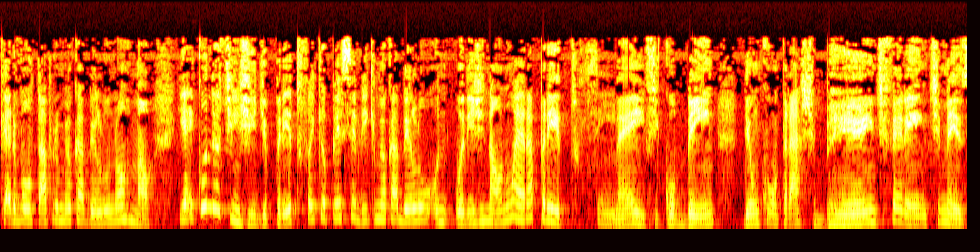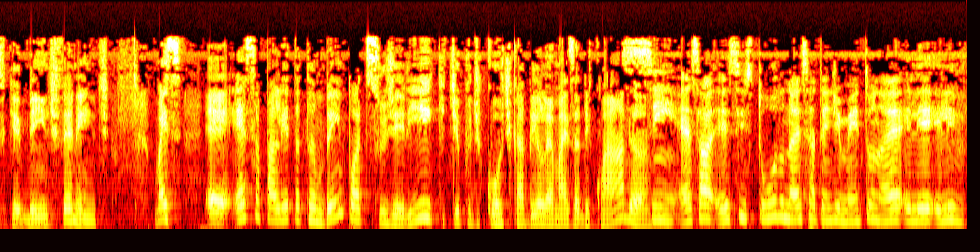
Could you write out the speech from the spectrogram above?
quero voltar para o meu cabelo normal. E aí quando eu tingi de preto foi que eu percebi que meu cabelo original não era preto, Sim. né? E ficou bem, deu um contraste bem diferente mesmo, que é bem diferente. Mas é, essa paleta também pode sugerir que tipo de cor de cabelo é mais adequada? Sim, essa, esse estudo, né, esse atendimento, né, ele, ele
